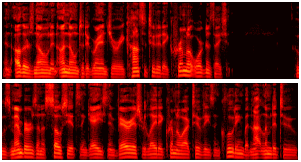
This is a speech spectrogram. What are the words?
and others known and unknown to the grand jury, constituted a criminal organization whose members and associates engaged in various related criminal activities, including but not limited to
